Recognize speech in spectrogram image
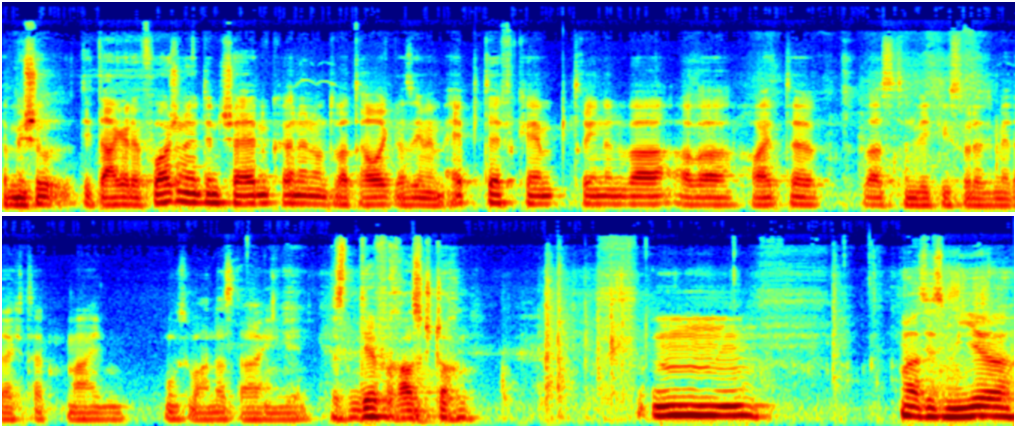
habe mich schon die Tage davor schon nicht entscheiden können und war traurig, dass ich im AppDev Camp drinnen war, aber heute war es dann wirklich so, dass ich mir gedacht habe, ich muss woanders da hingehen. Was ist denn dir vorausgestochen? Mmh was ist mir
